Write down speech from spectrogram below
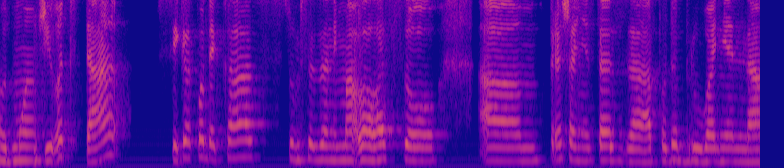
од мојот живот, да, секако дека сум се занимавала со а, прашањата за подобрување на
